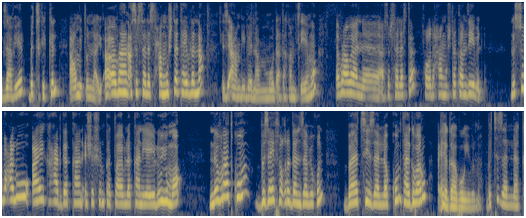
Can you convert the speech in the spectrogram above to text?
እግዚኣብሄር ብትክክል ኣቕሚጡና እዩ ኣብ እብራውያን ዓስር ሰለስተ ሓሙሽተ እንታይ ይብለና እዚ ኣንቢበ ናብ መወዳእታ ከምፅእየ እሞ እብራውያን ዓስር ሰለስተ ፍቕዲ ሓሙሽተ ከምዚ ይብል ንሱ ባዕሉ ኣይ ክሓድገካን ዕሽሹን ከቶ ኣይብለካን እየ ኢሉ እዩ እሞ ንብረትኩም ብዘይ ፍቕሪ ገንዘብ ይኹን በቲ ዘለኩም እንታይ ግበሩ ዕገቡ ይብል ማለት በቲ ዘለካ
